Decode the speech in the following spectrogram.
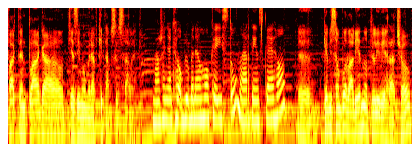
fakt ten tlak a tie zimomriavky tam sú stále. Máš aj nejakého obľúbeného hokejistu Martinského? E, keby som povedal jednotlivých hráčov,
